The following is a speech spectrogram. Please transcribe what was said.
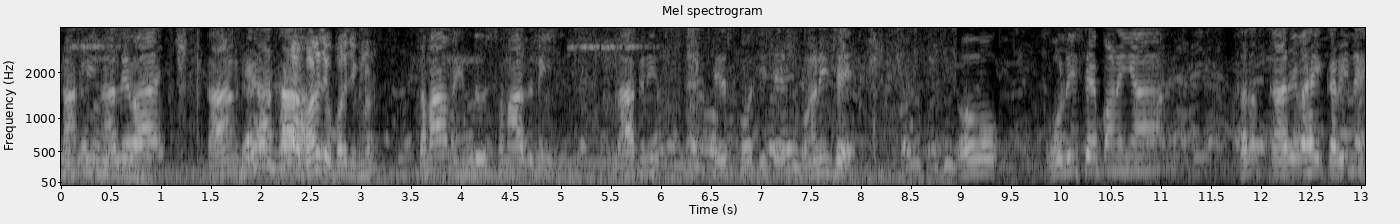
સાચી ના લેવાય કારણ કે આખા તમામ હિન્દુ સમાજની લાગણી ઠેસ પહોંચી છે દુભાણી છે. તો પોલીસે પણ અહીંયા તરત કાર્યવાહી કરીને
